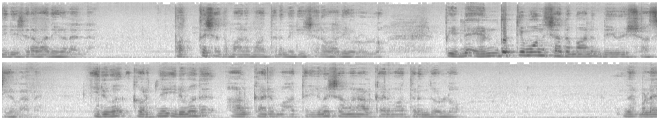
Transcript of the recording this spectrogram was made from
നിരീശ്വരവാദികളല്ല. പത്ത് ശതമാനം മാത്രമേ നിരീശ്വരവാദികളുള്ളൂ. പിന്നെ എൺപത്തിമൂന്ന് ശതമാനം ദൈവവിശ്വാസികളാണ്. ഇരുപത് കുറഞ്ഞ ഇരുപത് ആൾക്കാർ മാത്രം ഇരുപത് ശതമാനം ആൾക്കാർ മാത്രം എന്തുള്ളൂ? നമ്മളെ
